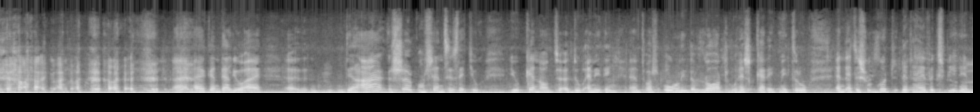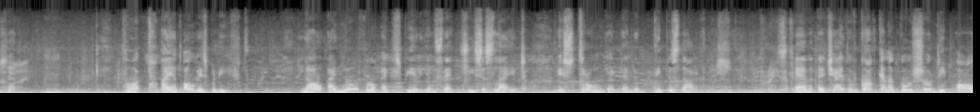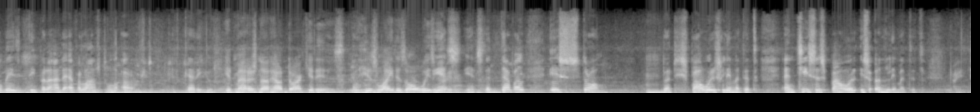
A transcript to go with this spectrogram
I, I can tell you, I, uh, there are circumstances that you, you cannot uh, do anything. And it was only the Lord who has carried me through. And it is so good that I have experienced that. For I had always believed. Now I know from experience that Jesus' light is stronger than the deepest darkness. Praise God. And a child of God cannot go so deep, always deeper are the everlasting arms that carry you. It matters not how dark it is. And his light is always Yes, greater. yes, the devil is strong, mm. but his power is limited, and Jesus' power is unlimited.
